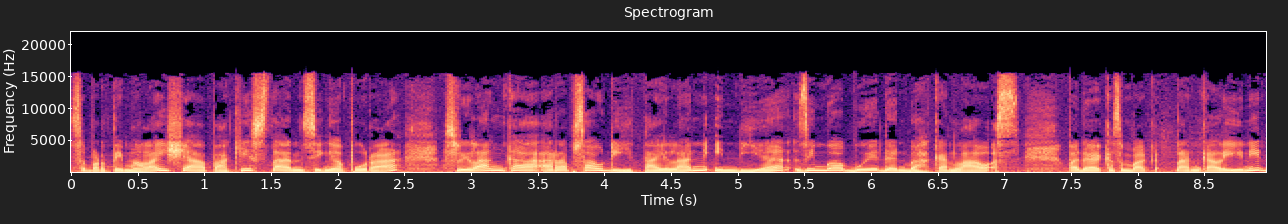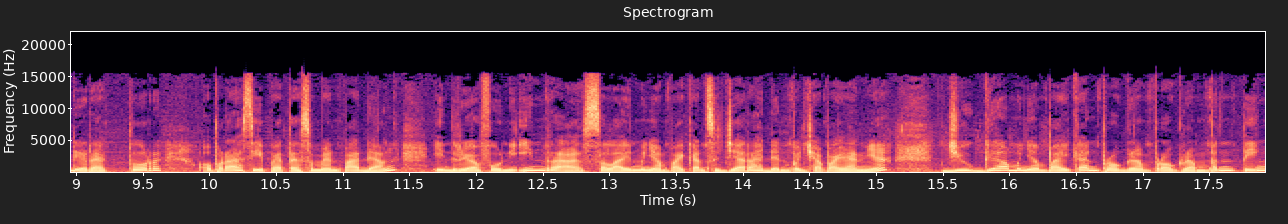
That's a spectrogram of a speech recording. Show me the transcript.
seperti Malaysia, Pakistan, Singapura, Sri Lanka, Arab Saudi, Thailand, India, Zimbabwe, dan bahkan Laos. Pada kesempatan kali ini, Direktur Operasi PT Semen Padang, Indria Foni Indra, selain menyampaikan sejarah dan pencapaiannya, juga menyampaikan program-program penting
